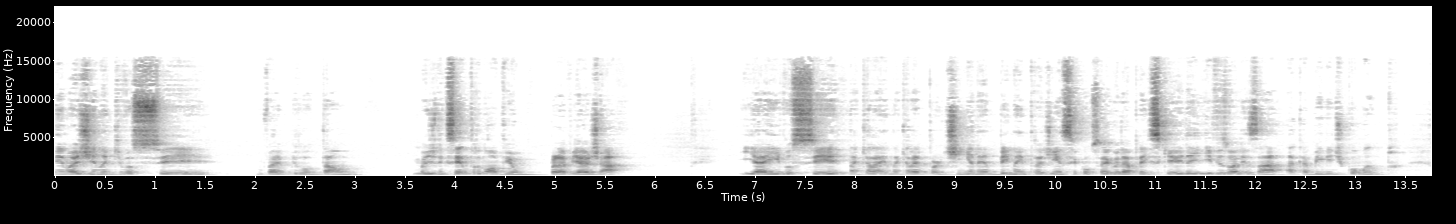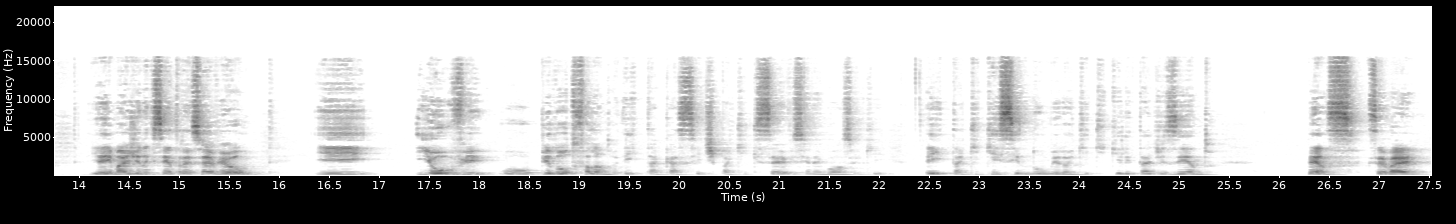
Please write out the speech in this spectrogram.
Imagina que você vai pilotar um. Imagina que você entra num avião para viajar. E aí você, naquela, naquela portinha, né, bem na entradinha, você consegue olhar para a esquerda e visualizar a cabine de comando. E aí imagina que você entra nesse avião e, e ouve o piloto falando: Eita cacete, para que, que serve esse negócio aqui? Eita, o que, que é esse número aqui? O que, que ele está dizendo? Pensa que você vai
